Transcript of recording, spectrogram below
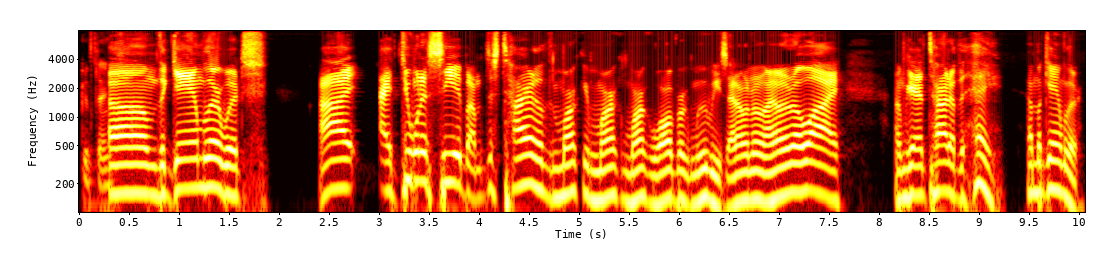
Good things. Um, The Gambler, which I I do want to see it, but I'm just tired of the Mark and Mark Mark Wahlberg movies. I don't know. I don't know why. I'm getting tired of the hey, I'm a gambler.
